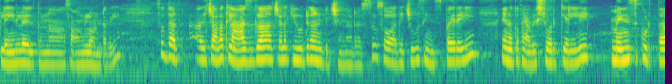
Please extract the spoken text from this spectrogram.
ప్లెయిన్లో వెళ్తున్న సాంగ్లో ఉంటుంది. సో దట్ అది చాలా క్లాస్గా చాలా క్యూట్గా అనిపించింది ఆ డ్రెస్ సో అది చూసి ఇన్స్పైర్ అయ్యి నేను ఒక ఫ్యాబ్రిక్ స్టోర్కి వెళ్ళి మెన్స్ కుర్తా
